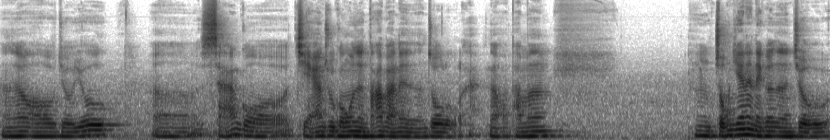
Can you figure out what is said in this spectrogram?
然后就有。嗯，三个建筑工人打扮的人走路来，然后他们，嗯，中间的那个人就，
